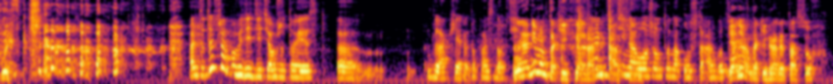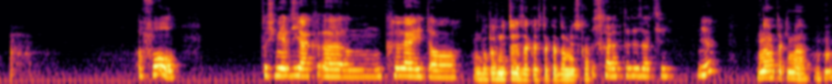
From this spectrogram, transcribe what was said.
błysk. Ale to też trzeba powiedzieć dzieciom, że to jest um, lakier do paznokci. No ja nie mam takich Jak dzieci rarytasów. nałożą to na usta albo co? Ja nie mam takich rarytasów. O fu. To śmierdzi jak em, klej do Bo pewnie to jest jakaś taka domieszka. z charakteryzacji. Nie? No, taki ma. Mhm.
